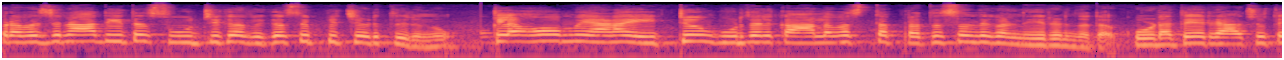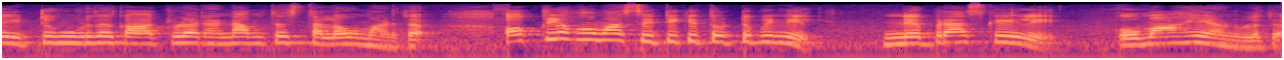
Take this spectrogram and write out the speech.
പ്രവചനാതീത സൂചിക വികസിപ്പിച്ചെടുത്തിരുന്നു. ഒക്ലഹോമയാണ് ഏറ്റവും കൂടുതൽ കാലാവസ്ഥ പ്രതിസന്ധികൾ നേരിടുന്നത്. കൂടാതെ രാജ്യത്തെ ഏറ്റവും കൂടുതൽ കാറ്റുള്ള രണ്ടാമത്തെ സ്ഥലവുമാണിത്. ഒക്ലഹോമ സിറ്റിക്ക് തൊട്ടുപിന്നിൽ നെബ്രാസ്കയിലെ ഒമാഹയാണുള്ളത്.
